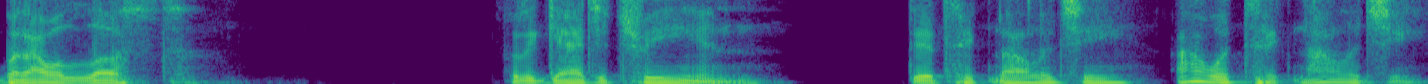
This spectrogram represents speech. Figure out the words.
but our lust for the gadgetry and their technology, our technology,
